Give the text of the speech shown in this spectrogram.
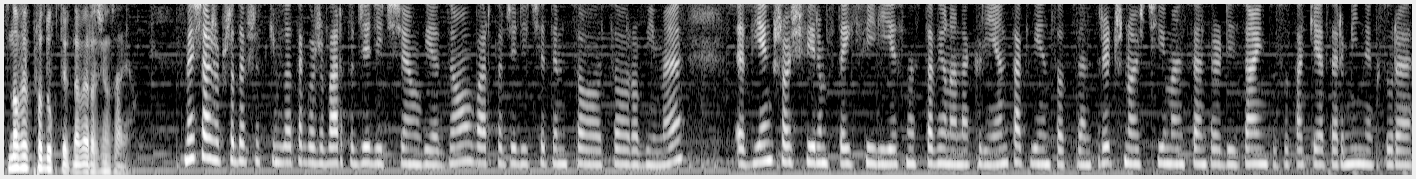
w nowe produkty, w nowe rozwiązania. Myślę, że przede wszystkim dlatego, że warto dzielić się wiedzą, warto dzielić się tym, co, co robimy. Większość firm w tej chwili jest nastawiona na klienta, klientocentryczność, human-centered design to są takie terminy, które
